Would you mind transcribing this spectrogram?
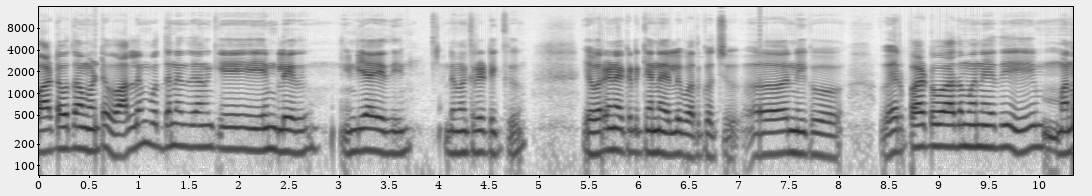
పార్ట్ అవుతామంటే వాళ్ళేం వద్దనే దానికి ఏం లేదు. ఇండియా ఇది డెమోక్రటిక్. ఎవరైనా ఎక్కడికైనా వెళ్ళి బతకొచ్చు. నీకు వేర్పాటువాదం అనేది మన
